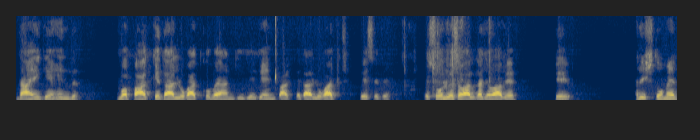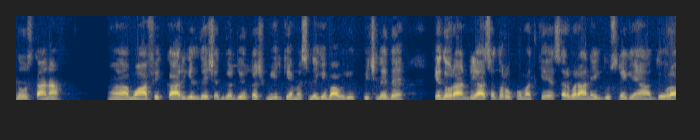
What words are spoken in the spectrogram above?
ढाई के हिंद व पाक के ताल्लुक़ को बयान कीजिए कि हिंद पाक के ताल्लुक़ कैसे थे। तो सोलहवें सवाल का जवाब है कि रिश्तों में दोस्ताना मुआफ़ कारगिल दहशत गर्दी और कश्मीर के मसले के बावजूद पिछले दह के दौरान रियासत और हुकूमत के सरबराहान एक दूसरे के यहाँ दौरा,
